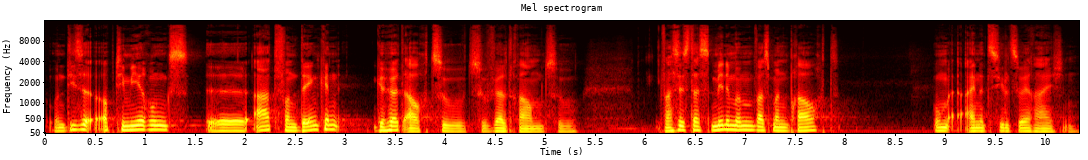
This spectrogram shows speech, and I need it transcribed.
Und diese Optimierungsart äh, von Denken gehört auch zu, zu Weltraum, zu was ist das Minimum, was man braucht, um ein Ziel zu erreichen.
